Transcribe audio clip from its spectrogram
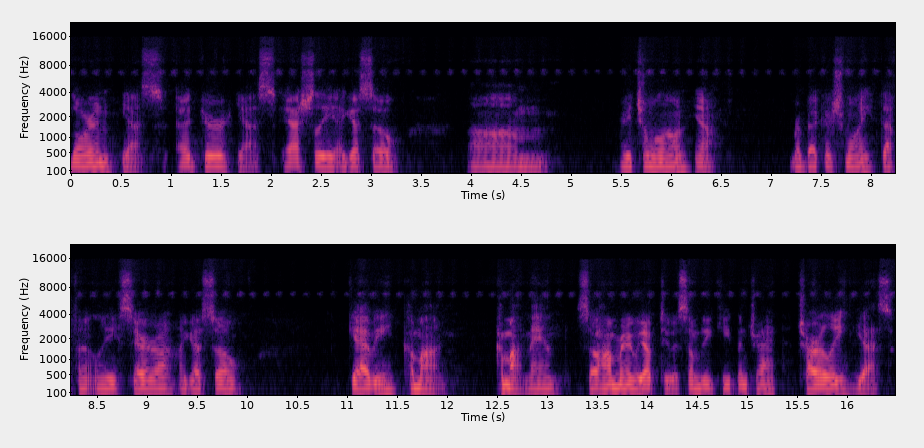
Lauren, yes. Edgar, yes. Ashley, I guess so. Um, Rachel Malone, yeah. Rebecca Schmoy, definitely. Sarah, I guess so. Gabby, come on. Come on, man. So how many are we up to? Is somebody keeping track? Charlie, yes.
